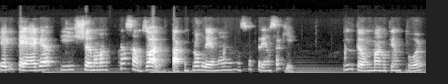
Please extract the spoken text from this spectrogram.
ele pega e chama a manutenção. Diz, olha, tá com problema essa prensa aqui. Então o manutentor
